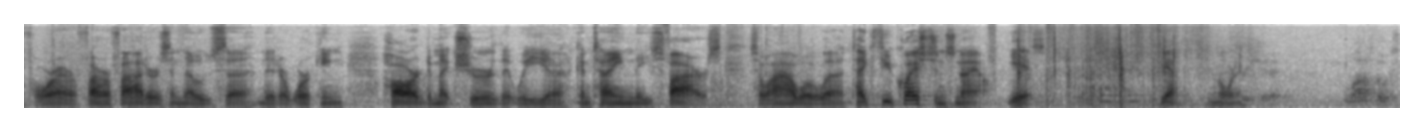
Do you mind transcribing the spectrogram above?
for our firefighters and those that are working hard to make sure that we uh, contain these fires. So I will uh, take a few questions now. Yes? Yeah, good morning. A lot of folks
